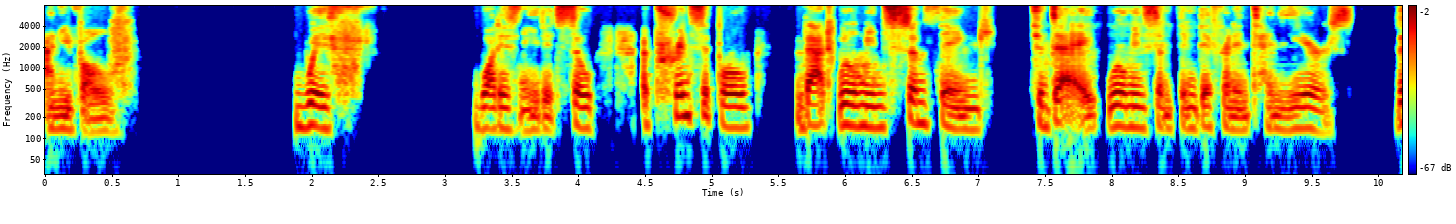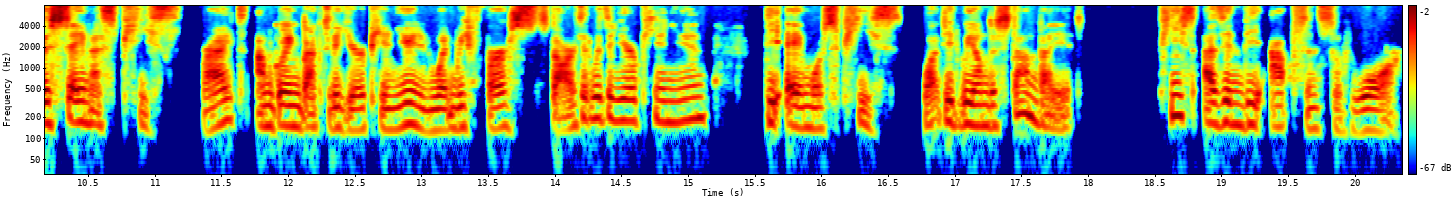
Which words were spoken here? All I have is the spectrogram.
and evolve with what is needed. So a principle that will mean something today will mean something different in 10 years. The same as peace, right? I'm going back to the European Union. When we first started with the European Union, the aim was peace. What did we understand by it? Peace as in the absence of war.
